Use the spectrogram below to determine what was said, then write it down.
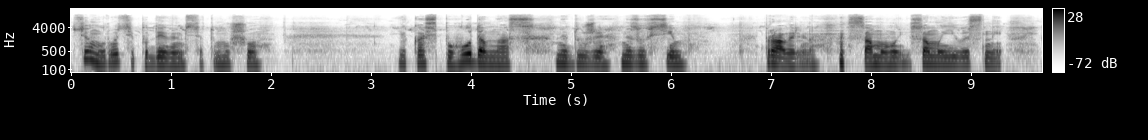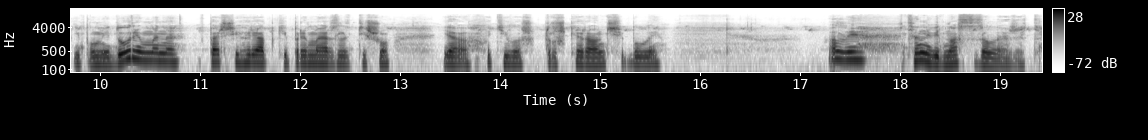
В цьому році подивимося, тому що якась погода в нас не дуже, не зовсім правильна з самого, з самої весни. І помідори в мене в перші грядки примерзли, ті, що я хотіла, щоб трошки раніше були. Але це не від нас залежить.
